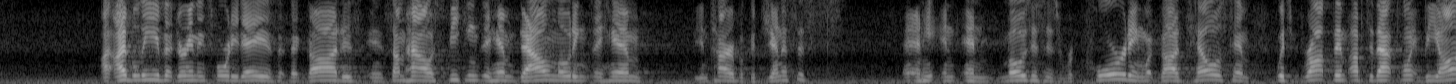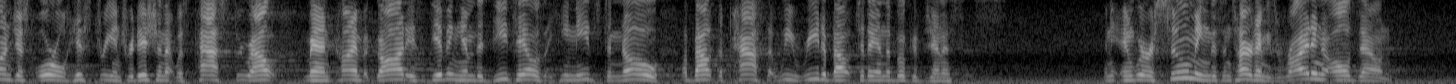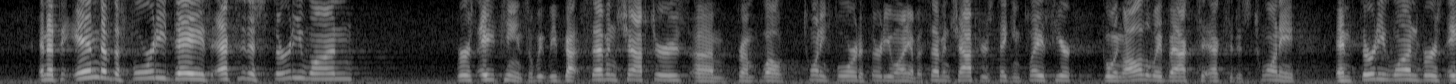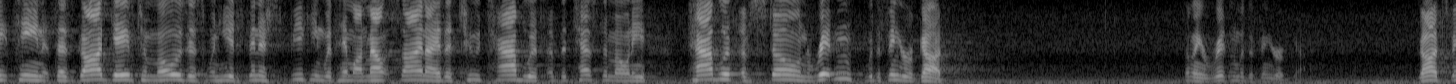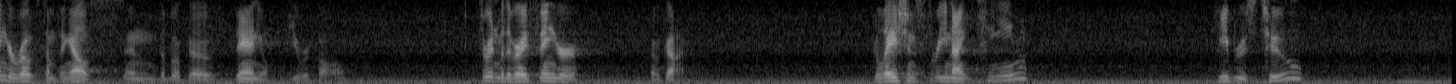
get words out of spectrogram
I, believe that during these 40 days that, that God is somehow speaking to him, downloading to him the entire book of Genesis. And, he, and, and Moses is recording what God tells him, which brought them up to that point beyond just oral history and tradition that was passed throughout mankind. But God is giving him the details that he needs to know about the past that we read about today in the book of Genesis. And, and we're assuming this entire time he's writing it all down. And at the end of the 40 days, Exodus 31, verse 18. So we, have got seven chapters um, from, well, 24 to 31, yeah, but seven chapters taking place here, going all the way back to Exodus 20. And 31, verse 18, it says, God gave to Moses, when he had finished speaking with him on Mount Sinai, the two tablets of the testimony, tablets of stone written with the finger of God something written with the finger of God. God's finger wrote something else in the book of Daniel, if you recall. It's written with the very finger of God. Galatians 3:19, Hebrews 2,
